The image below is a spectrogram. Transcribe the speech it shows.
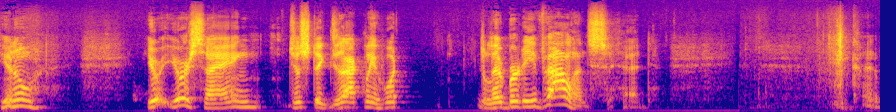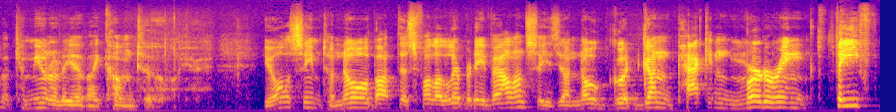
You know, you're, you're saying just exactly what Liberty Valance said. What kind of a community have I come to? You all seem to know about this fellow Liberty Valance. He's a no good gun packing, murdering thief.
